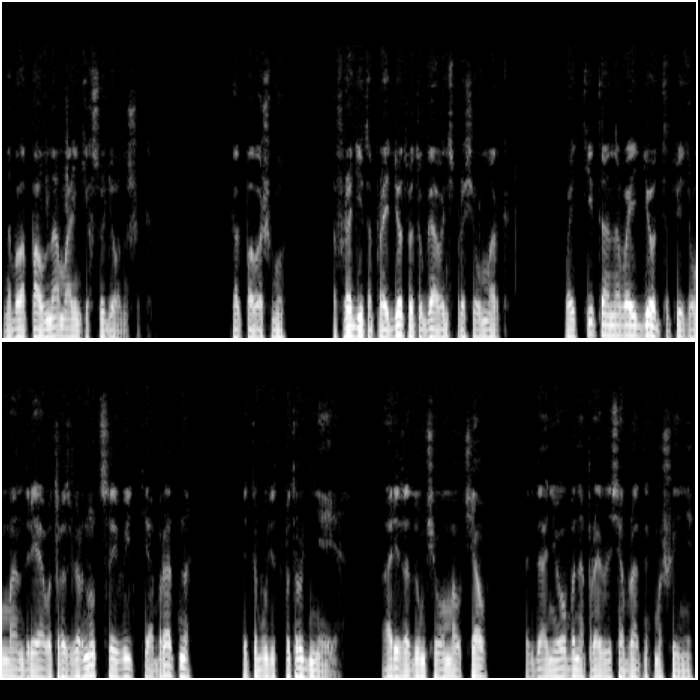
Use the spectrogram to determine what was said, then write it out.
Она была полна маленьких суденышек. Как по-вашему, Афродита пройдет в эту гавань, спросил Марк. Войти-то она войдет, ответил Мандрия, а вот развернуться и выйти обратно это будет потруднее. Ари задумчиво молчал, когда они оба направились обратно к машине.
